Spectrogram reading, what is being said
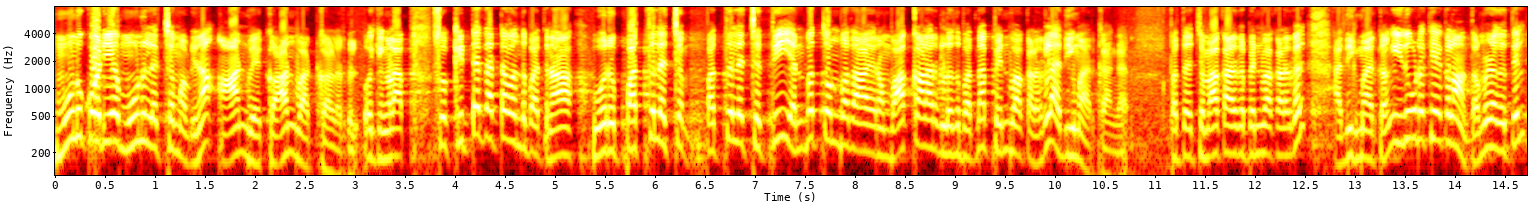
மூணு கோடியே மூணு லட்சம் அப்படின்னா ஆண் வே ஆண் வாக்காளர்கள். ஓகேங்களா? ஸோ கிட்டத்தட்ட வந்து பார்த்தீங்கன்னா ஒரு பத்து லட்சம் பத்து லட்சத்தி எண்பத்தொன்பதாயிரம் வாக்காளர்கள் வந்து பார்த்தீங்கன்னா பெண் வாக்காளர்கள் அதிகமாக இருக்காங்க. பத்து லட்சம் வாக்காளர்கள் பெண் வாக்காளர்கள் அதிகமாக இருக்காங்க. இது கூட கேட்கலாம். தமிழகத்தில்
